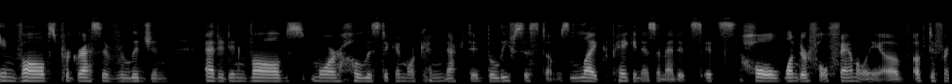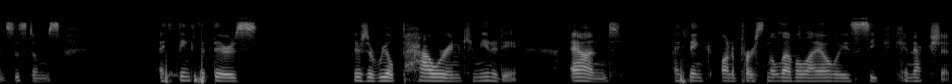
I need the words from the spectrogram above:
involves progressive religion and it involves more holistic and more connected belief systems like paganism and its its whole wonderful family of, of different systems. I think that there's there's a real power in community. And I think on a personal level, I always seek connection,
